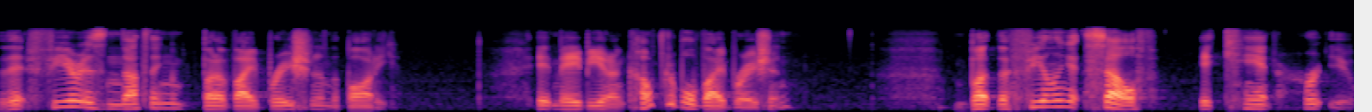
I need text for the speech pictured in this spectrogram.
that fear is nothing but a vibration in the body. It may be an uncomfortable vibration, but the feeling itself, it can't hurt you.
